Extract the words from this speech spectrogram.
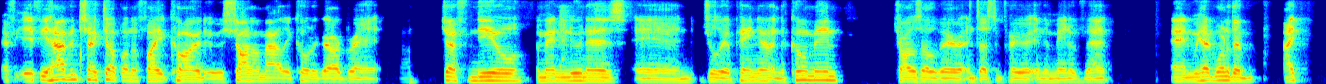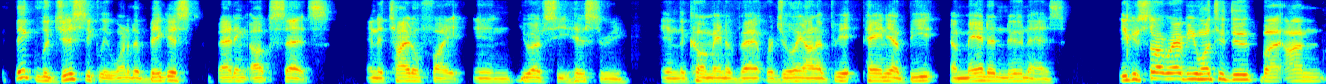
if, if you haven't checked up on the fight card, it was Sean O'Malley, Cody Garbrandt, Geoff Neal, Amanda Nunes, and Julia Pena in the co-main, Charles Oliveira and Dustin Poirier in the main event. And we had one of the, I think logistically, one of the biggest betting upsets in the title fight in UFC history in the co-main event where Juliana Pena beat Amanda Nunes. You can start wherever you want to, Duke, but I'm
